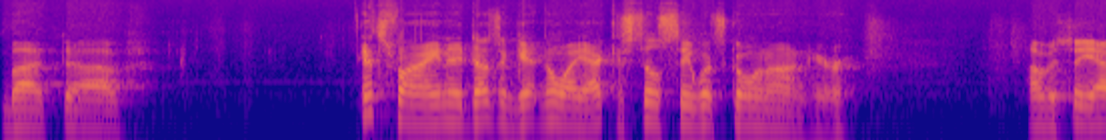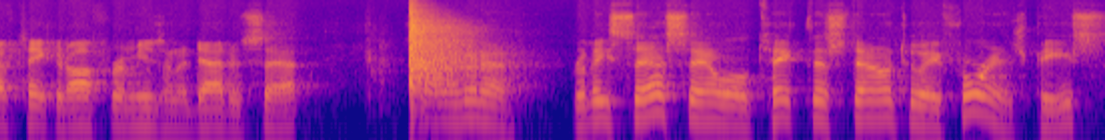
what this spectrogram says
But uh, it's fine. It doesn't get in the way. I can still see what's going on here. Obviously, I have taken it off from using a dado set. So I'm going to release this and we'll take this down to a 4-inch piece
